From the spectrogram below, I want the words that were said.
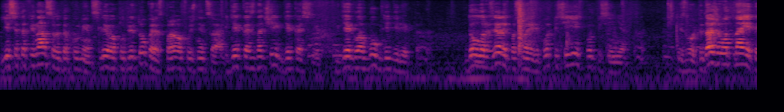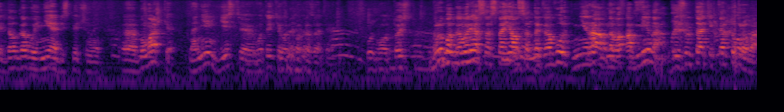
Если это финансовый документ, слева кудритокаря, справа кузнеца. Где казначей, где кассир, где главбук, где директор. Доллар взяли, посмотрели, подписи есть, подписи нет. Извольте. Даже вот на этой долговой необеспеченной э, бумажке, на ней есть э, вот эти вот показатели. Вот, то есть, грубо говоря, состоялся договор неравного обмена, в результате которого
